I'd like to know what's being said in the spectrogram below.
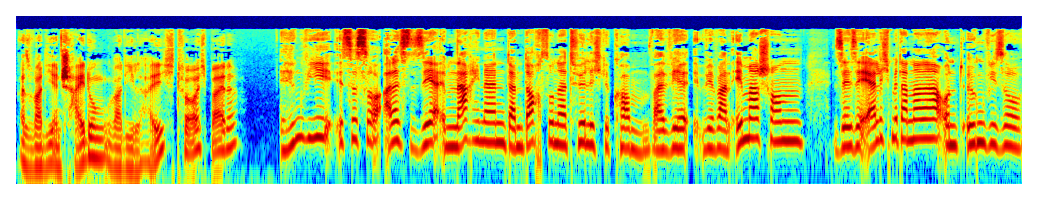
Also war die Entscheidung, war die leicht für euch beide? Irgendwie ist es so alles sehr im Nachhinein dann doch so natürlich gekommen, weil wir, wir waren immer schon sehr, sehr ehrlich miteinander und irgendwie so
